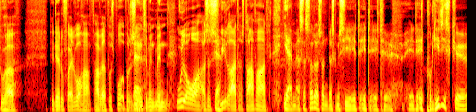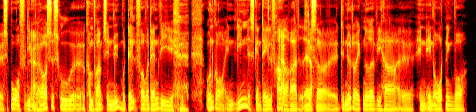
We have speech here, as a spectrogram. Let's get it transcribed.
du har det er der, du for alvor har, har været på sporet på det ja. seneste. Men, men udover altså, civilret og strafferet? Ja, men altså, så er der sådan, hvad skal man sige, et, et, et, et, et politisk øh, spor, fordi ja. man har også skulle øh, komme frem til en ny model for, hvordan vi øh, undgår en lignende skandale fremadrettet. Ja. Altså, det nytter ikke noget, at vi har en, en ordning, hvor,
